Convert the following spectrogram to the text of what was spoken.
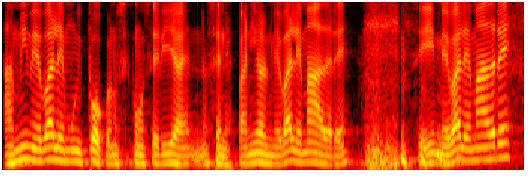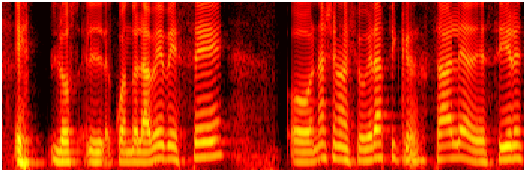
a mí me vale muy poco, no sé cómo sería, en- no sé, en español, me vale madre, ¿sí? Me vale madre es los, l- cuando la BBC o National Geographic sale a decir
